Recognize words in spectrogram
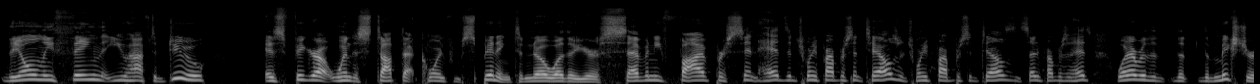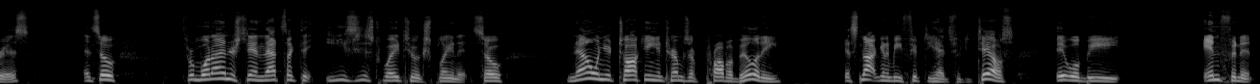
The only thing that you have to do is figure out when to stop that coin from spinning to know whether you're 75% heads and 25% tails or 25% tails and 75% heads, whatever the, the, the mixture is. And so from what I understand, that's like the easiest way to explain it. So now when you're talking in terms of probability, it's not going to be 50 heads, 50 tails. It will be infinite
